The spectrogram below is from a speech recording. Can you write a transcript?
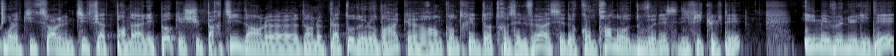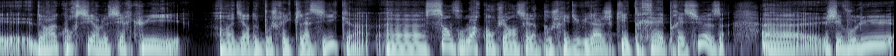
pour la petite histoire, j'avais une petite Fiat Panda à l'époque et je suis parti dans le, plateau de l'Aubrac euh, rencontrer d'autres éleveurs, essayer de comprendre d'où venaient ces difficultés. Et il m'est venu l'idée de raccourcir le circuit on va dire de boucherie classique, euh, sans vouloir concurrencer la boucherie du village qui est très précieuse. J'ai voulu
